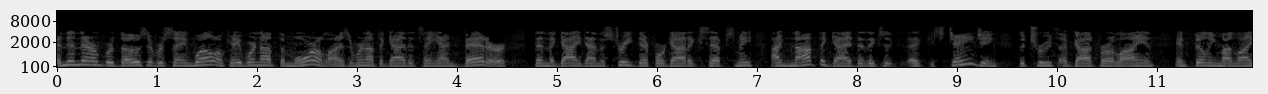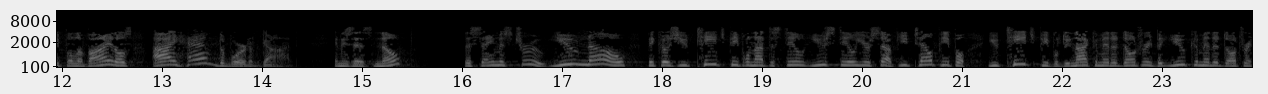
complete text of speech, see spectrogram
And then there were those that were saying, well, okay, we're not the moralizer. We're not the guy that's saying I'm better than the guy down the street, therefore God accepts me. I'm not the guy that's exchanging the truth of God for a lie and, and filling my life full of idols. I have the Word of God. And he says, nope. The same is true. You know because you teach people not to steal, you steal yourself. You tell people, you teach people, do not commit adultery, but you commit adultery,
